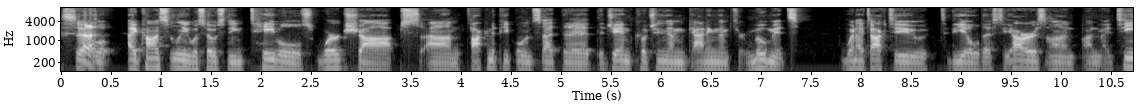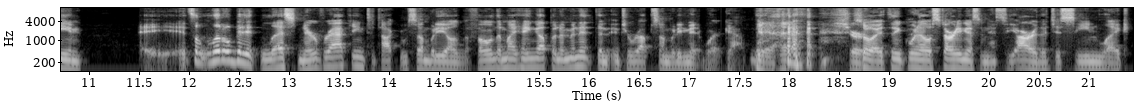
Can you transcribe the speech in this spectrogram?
So I constantly was hosting tables, workshops, um, talking to people inside the the gym, coaching them, guiding them through movements. When I talk to to the old SDRs on on my team, it's a little bit less nerve wracking to talk with somebody on the phone that might hang up in a minute than interrupt somebody mid workout. Yeah, sure. So I think when I was starting as an SDR, that just seemed like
